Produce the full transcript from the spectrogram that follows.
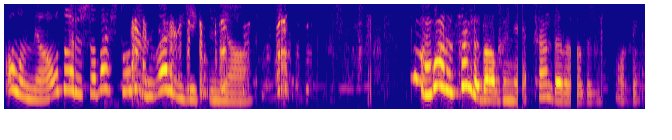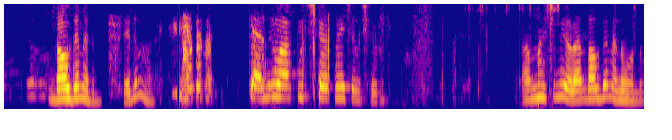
Oğlum ya o Darius'a başta o kili vermeyecektin ya. Oğlum bu arada sen de daldın ya. Sen de daldın orada. Dal demedim. Dedim mi? Kendimi haklı çıkartmaya çalışıyorum. Anlaşılıyor. Ben dal demedim orada.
